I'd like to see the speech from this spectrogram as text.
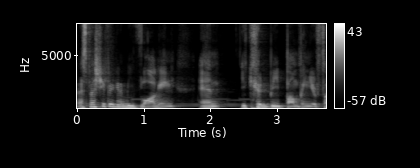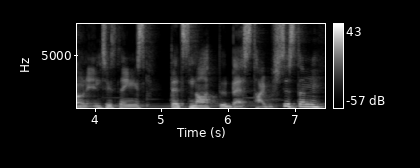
especially if you're gonna be vlogging and you could be bumping your phone into things that's not the best type of system,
